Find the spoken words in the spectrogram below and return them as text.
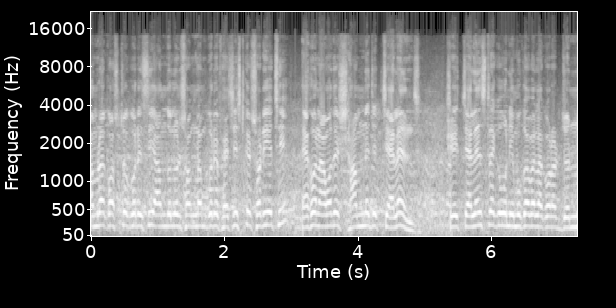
আমরা কষ্ট করেছি আন্দোলন সংগ্রাম করে ফ্যাসিস্টকে সরিয়েছি। এখন আমাদের সামনে যে চ্যালেঞ্জ সেই চ্যালেঞ্জটাকে উনি মোকাবেলা করার জন্য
